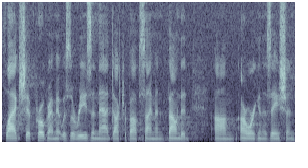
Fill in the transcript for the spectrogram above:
flagship program. It was the reason that Dr. Bob Simon founded um, our organization.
